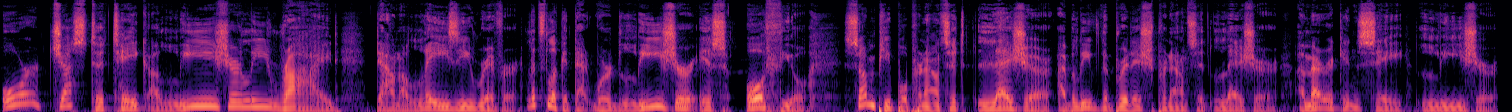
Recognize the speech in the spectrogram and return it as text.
or just to take a leisurely ride down a lazy river. Let's look at that word. Leisure is ocio. Some people pronounce it leisure. I believe the British pronounce it leisure. Americans say leisure.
